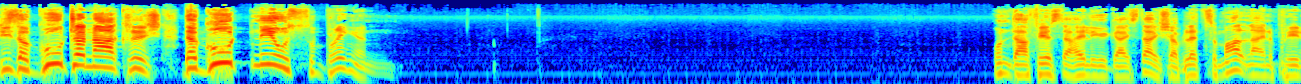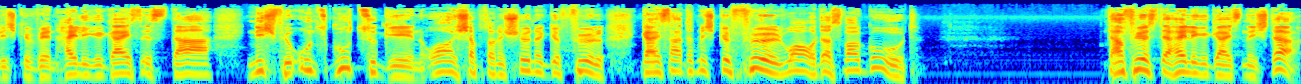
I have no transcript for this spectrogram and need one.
dieser gute Nachricht, der Good News zu bringen. Und dafür ist der Heilige Geist da. Ich habe letzte Mal in einer Predigt gewählt. Heilige Geist ist da, nicht für uns gut zu gehen. Oh, ich habe so ein schönes Gefühl. Geist hat mich gefühlt. Wow, das war gut. Dafür ist der Heilige Geist nicht da.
